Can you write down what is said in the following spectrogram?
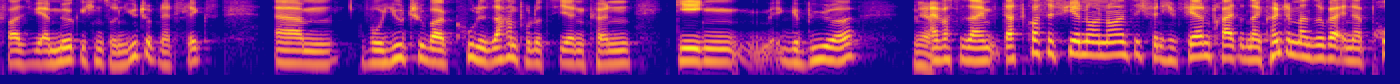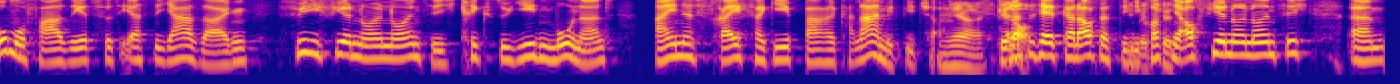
quasi wir ermöglichen so ein YouTube-Netflix, ähm, wo YouTuber coole Sachen produzieren können gegen Gebühr. Ja. Einfach zu sagen, das kostet 4,99, finde ich einen fairen Preis. Und dann könnte man sogar in der Promo-Phase jetzt fürs erste Jahr sagen, für die 4,99 kriegst du jeden Monat eine frei vergebbare Kanalmitgliedschaft. Ja, genau. das ist ja jetzt gerade auch das Ding. Die kosten Twitch. ja auch 4,99. Ähm,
